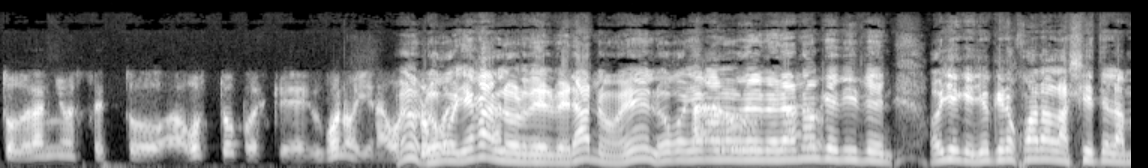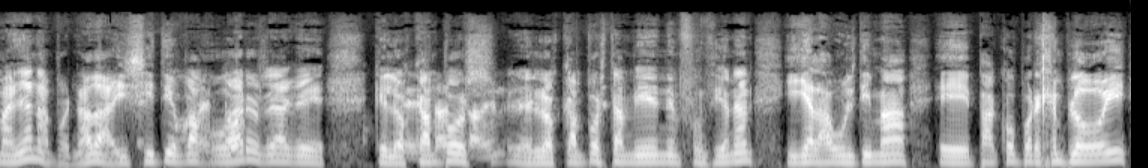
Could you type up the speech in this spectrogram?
todo el año, excepto agosto, pues que, bueno, y en agosto... luego pues, llegan los del verano, ¿eh? Luego llegan los del verano que dicen, oye, que yo quiero jugar a las 7 de la mañana. Pues nada, hay sitios para jugar, o sea que, que los campos eh, los campos también funcionan. Y ya la última, eh, Paco, por ejemplo, hoy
